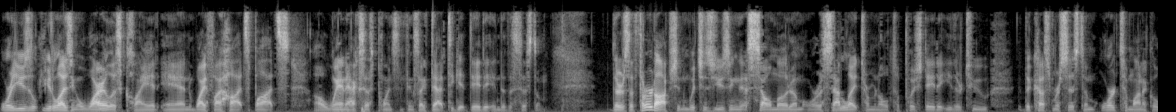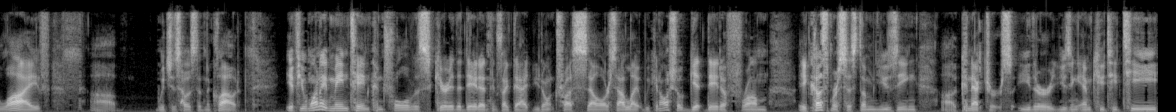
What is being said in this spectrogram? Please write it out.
or utilizing a wireless client and Wi-Fi hotspots, uh, WAN access points, and things like that to get data into the system. There's a third option, which is using a cell modem or a satellite terminal to push data either to the customer system or to Monico Live, uh, which is hosted in the cloud if you want to maintain control of the security of the data and things like that, you don't trust cell or satellite, we can also get data from a customer system using uh, connectors, either using MQTT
